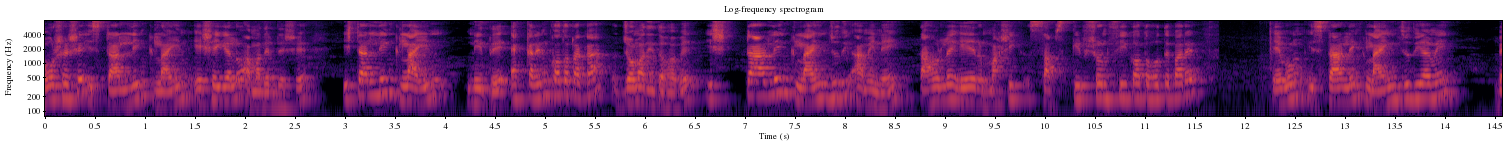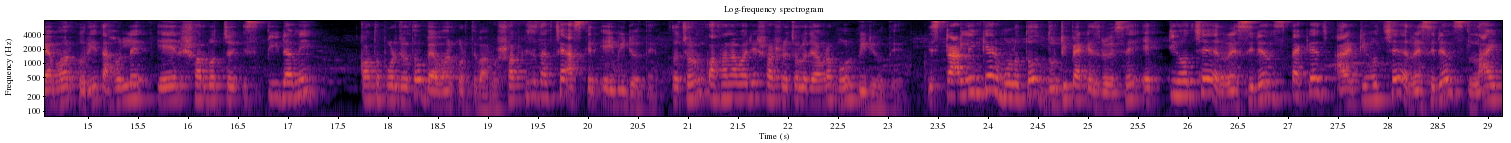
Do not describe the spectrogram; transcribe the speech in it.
অবশেষে স্টারলিংক লাইন এসে গেল আমাদের দেশে। স্টারলিংক লাইন নিতে এককালীন কত টাকা জমা দিতে হবে? স্টারলিংক লাইন যদি আমি নেই, তাহলে এর মাসিক সাবস্ক্রিপশন ফি কত হতে পারে? এবং স্টারলিংক লাইন যদি আমি ব্যবহার করি, তাহলে এর সর্বোচ্চ স্পিড আমি কত পর্যন্ত ব্যবহার করতে পারব? সব কিছু থাকছে আজকের এই ভিডিওতে। তো চলুন কথা না বাড়িয়ে সরাসরি চলে যাই আমরা মূল ভিডিওতে। স্টারলিংকের মূলত দুটি প্যাকেজ রয়েছে। একটি হচ্ছে রেসিডেন্স প্যাকেজ আর একটি হচ্ছে রেসিডেন্স লাইট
